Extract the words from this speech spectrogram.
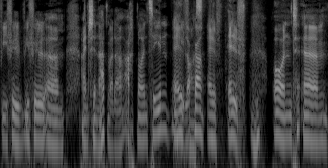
wie viel, wie viel ähm, Einstände hatten wir da? Acht, neun, zehn? Elf locker? Elf. Elf. Mhm. Und ähm,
